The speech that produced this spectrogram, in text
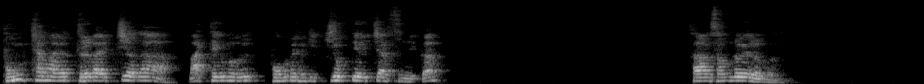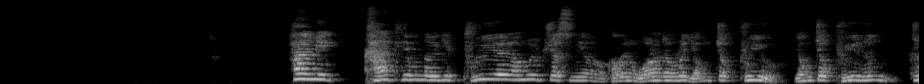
동참하여 들어갈지어다. 마태복음에 그렇게 기록되어 있지 않습니까? 사랑하는 성도 여러분, 하나님이 가난케 되면 너에게 부유의 함을 주셨으며 거기는 원어적으로 영적 부유, 영적 부유는 그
